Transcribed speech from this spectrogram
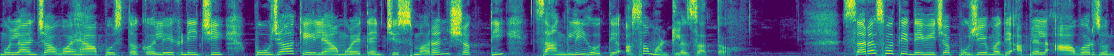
मुलांच्या वह्या पुस्तकं लेखणीची पूजा केल्यामुळे त्यांची स्मरणशक्ती चांगली होते असं म्हटलं जातं. सरस्वती देवीच्या पूजेमध्ये आपल्याला आवर्जून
